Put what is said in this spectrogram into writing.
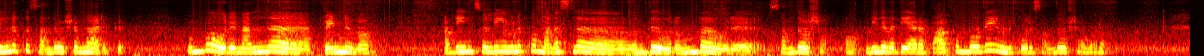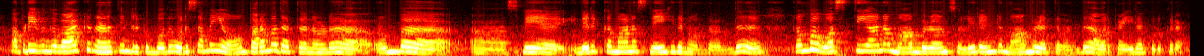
இவனுக்கும் சந்தோஷமாக இருக்குது ரொம்ப ஒரு நல்ல பெண் அப்படின்னு சொல்லி இவனுக்கும் மனசில் வந்து ரொம்ப ஒரு சந்தோஷம். புனிதவதியாரை பார்க்கும்போதே இவனுக்கு ஒரு சந்தோஷம் வரும். அப்படி இவங்க வாழ்க்கை நடத்தின்னு இருக்கும்போது ஒரு சமயம் பரமதத்தனோட ரொம்ப ஸ்னே நெருக்கமான சிநேகிதன் வந்து வந்து ரொம்ப வசதியான மாம்பழம்னு சொல்லி ரெண்டு மாம்பழத்தை வந்து அவர் கையில் கொடுக்குறார்.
